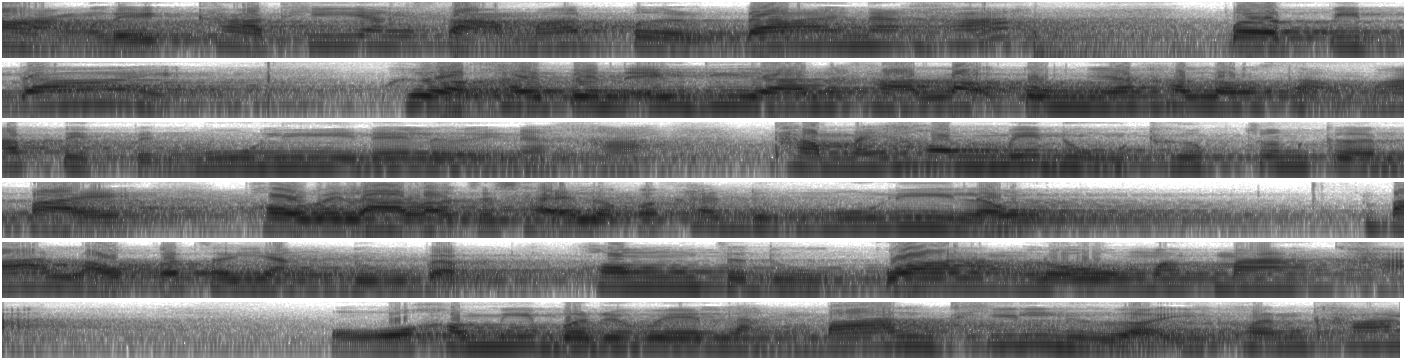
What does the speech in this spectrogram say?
ต่างเล็กค่ะ ที่ยังสามารถเปิดได้นะคะ เปิดปิดได้เผื่อใครเป็นไอเดียนะคะเราตรงนี้ค่ะเราสามารถติดเป็นมูลี่ได้เลยนะคะทำให้ห้องไม่ดูทึบจนเกินไป พอเวลาเราจะใช้เราก็แค่ดึงมูลี่แล้ว บ้านเราก็จะยังดูแบบห้องจะดูกว้างโล่งมากๆค่ะ โอ้เขามีบริเวณหลังบ้านที่เหลืออีกค่อนข้าง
